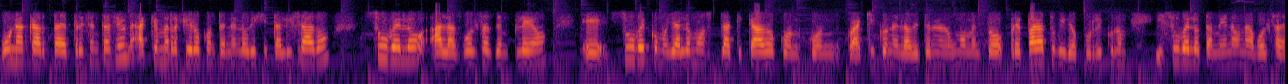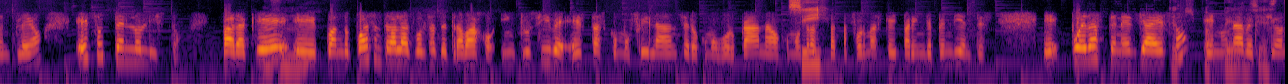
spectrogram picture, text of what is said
una carta de presentación. ¿A qué me refiero con tenerlo digitalizado? Súbelo a las bolsas de empleo, eh, sube, como ya lo hemos platicado con, con, aquí con el auditor en algún momento, prepara tu videocurrículum y súbelo también a una bolsa de empleo. Eso tenlo listo para que eh, cuando puedas entrar a las bolsas de trabajo, inclusive estas como freelancer o como Volcana o como otras plataformas que hay para independientes, eh, puedas tener ya eso en una versión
